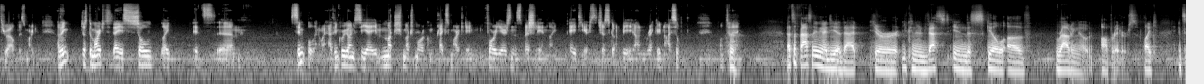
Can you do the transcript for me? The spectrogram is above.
throughout this market. I think just the market today is so like it's um, simple in a way. I think we're going to see a much much more complex market in four years, and especially in like eight years. It's just going to be unrecognizable from today. That's a fascinating idea that you're you can invest in the skill of routing node operators. Like it's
